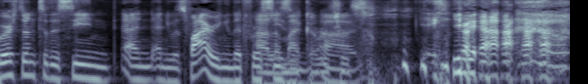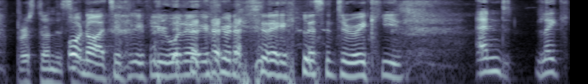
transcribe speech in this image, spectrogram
burst onto the scene and and he was firing in that first season. Michael Uh, Richards yeah. burst on the scene. or not if if you wanna if you wanna like, listen to Ricky, And like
